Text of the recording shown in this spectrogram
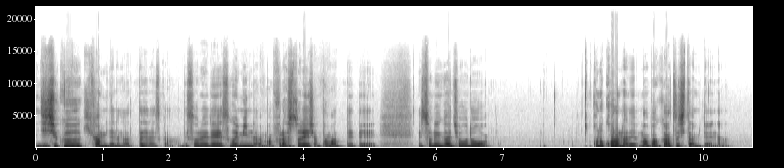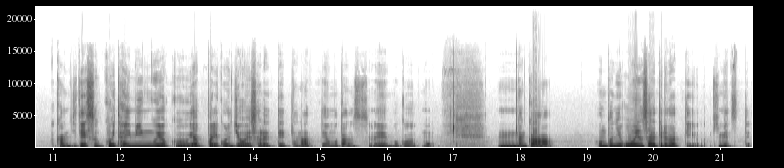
自粛期間みたいなのがあったじゃないですか。でそれですごいみんな、まあ、フラストレーション溜まっててでそれがちょうどこのコロナでま爆発したみたいな感じですっごいタイミングよくやっぱりこれ上映されてたなって思ったんですよね僕も。うんなんか本当に応援されてるなっていう「鬼滅」って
